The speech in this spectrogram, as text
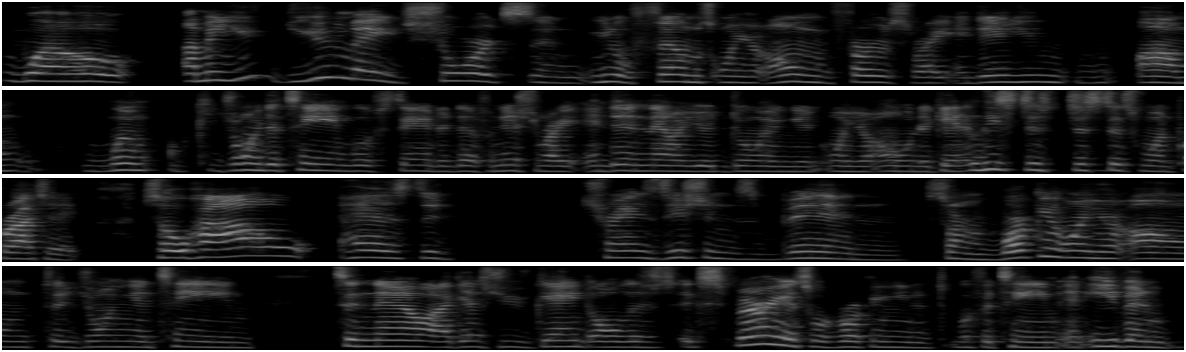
Well, I mean, you you made shorts and you know films on your own first, right? And then you um went joined the team with standard definition, right? And then now you're doing it on your own again. At least just just this one project. So how has the transitions been from working on your own to joining a team to now? I guess you've gained all this experience with working with a team and even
